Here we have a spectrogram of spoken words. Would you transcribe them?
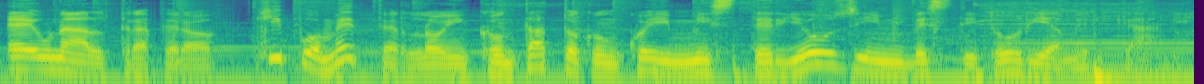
è un'altra però. Chi può metterlo in contatto con quei misteriosi investitori americani?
